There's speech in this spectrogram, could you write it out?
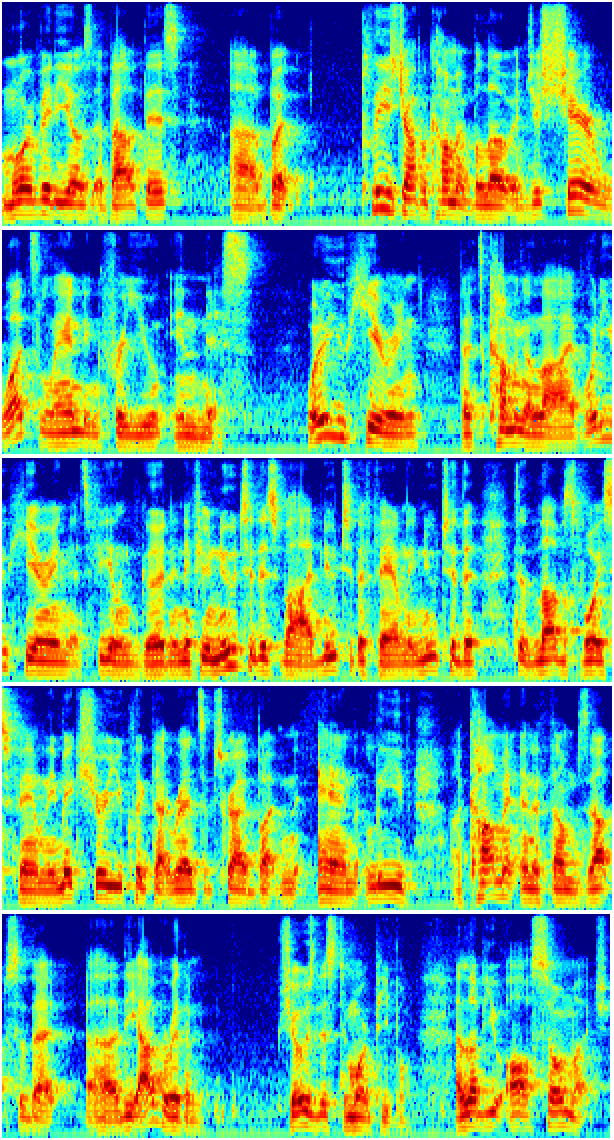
more videos about this, uh, but please drop a comment below and just share what's landing for you in this. What are you hearing that's coming alive? What are you hearing that's feeling good? And if you're new to this vibe, new to the family, new to the, the Love's Voice family, make sure you click that red subscribe button and leave a comment and a thumbs up so that uh, the algorithm shows this to more people. I love you all so much,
